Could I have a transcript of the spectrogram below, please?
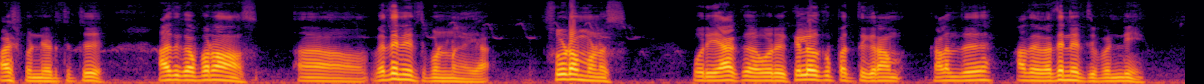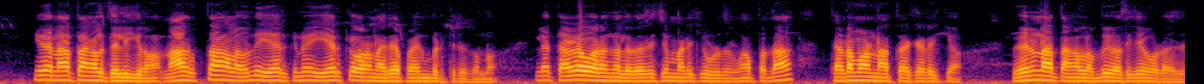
வாஷ் பண்ணி எடுத்துட்டு அதுக்கப்புறம் விதை நிறுத்தி பண்ணுங்க ஐயா. சூடமோனஸ் ஒரு ஏக்க ஒரு கிலோவுக்கு பத்து கிராம் கலந்து அதை விதை நிறுத்தி பண்ணி இதை நாத்தாங்களை தெளிக்கிறோம். நாத்தாங்களை வந்து ஏற்கனவே இயற்கை உரம் நிறையா பயன்படுத்தியிருக்கணும் இல்லை தழை உரங்களை விதைச்சி மடக்கி கொடுத்துருக்கணும். அப்போ தான் திடமான நாத்தா கிடைக்கும். வெறும் நாத்தாங்களை போய் விதைக்கக்கூடாது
